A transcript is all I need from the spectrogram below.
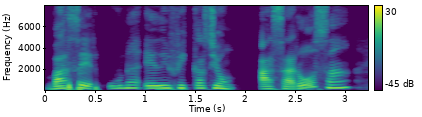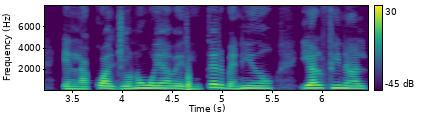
va a ser una edificación azarosa en la cual yo no voy a haber intervenido y al final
